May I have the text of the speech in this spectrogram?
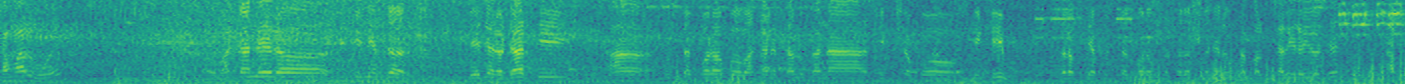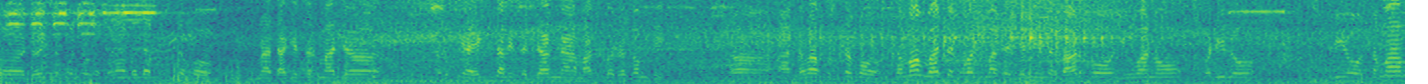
તમારું હોય? વાંકાનેર સિટીની અંદર બે હજાર અઢારથી આ પુસ્તક પરબ વાંકાનેર તાલુકાના શિક્ષકોની ટીમ તરફથી આ પુસ્તક પરબનો સરસ મજાનો પ્રકલ્પ ચાલી રહ્યો છે. આપ જોઈ શકો છો કે ઘણા બધા પુસ્તકો હમણાં તાજેતરમાં જ રૂપિયા એકતાલીસ હજારના માત્ર રકમથી આ નવા પુસ્તકો તમામ વાચક વર્ગ માટે જેની અંદર બાળકો, યુવાનો, વડીલો, સ્ત્રીઓ, તમામ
